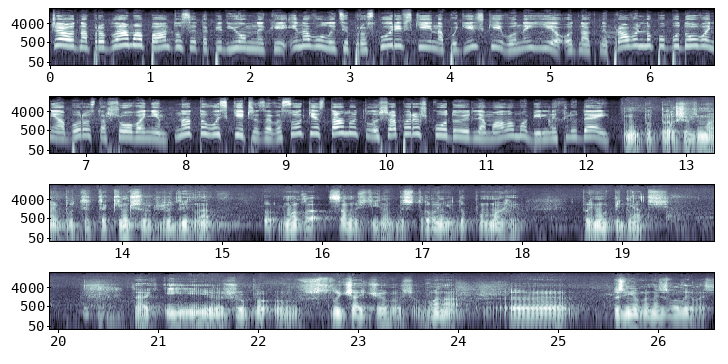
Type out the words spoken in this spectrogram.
Ще одна проблема пандуси та підйомники. І на вулиці Проскурівській, і на Подільській вони є, однак неправильно побудовані або розташовані. Надто вузькі чи зависокі стануть лише перешкодою для маломобільних людей. Ну, по-перше, він має бути таким, щоб людина могла самостійно, без допомоги по ньому піднятися. Так, і щоб в случай чогось вона е, з нього не звалилась.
